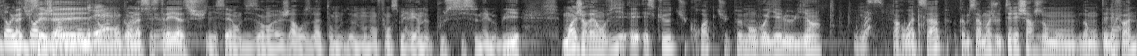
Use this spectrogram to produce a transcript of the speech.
dans le Bah, tu dans sais, le- dans le j'ai- monde dans, réel, dans quoi, Las. Estrellas, je finissais en disant euh, J'arrose la tombe de mon enfance, mais rien ne pousse si ce n'est l'oubli. Moi, j'aurais envie, et est-ce que tu crois que tu peux m'envoyer le lien Yes. par WhatsApp? Comme ça, moi, je le télécharge dans mon, dans mon téléphone.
